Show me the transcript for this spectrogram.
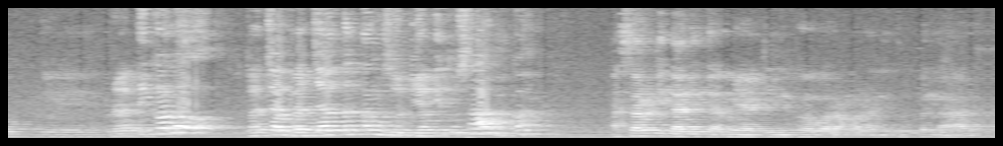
Oke. Berarti kalau baca-baca tentang zodiak itu salah kah? Asal kita tidak meyakini bahwa ramalan itu benar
